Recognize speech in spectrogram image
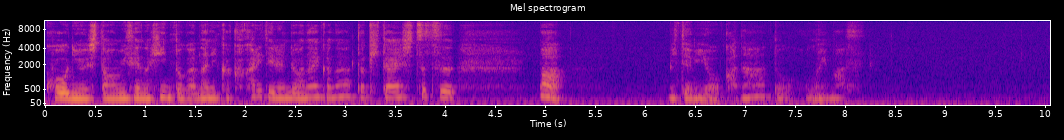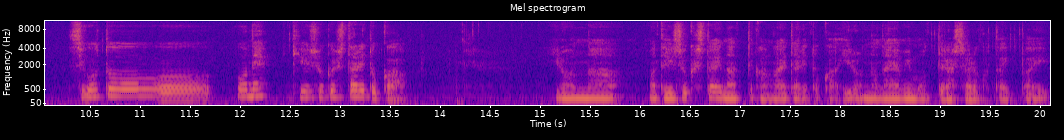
購入したお店のヒントが何か書かれているんではないかなと期待しつつまあ見てみようかなと思います。仕事をね休職したりとかいろんな、まあ、転職したいなって考えたりとかいろんな悩み持ってらっしゃる方いっぱい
